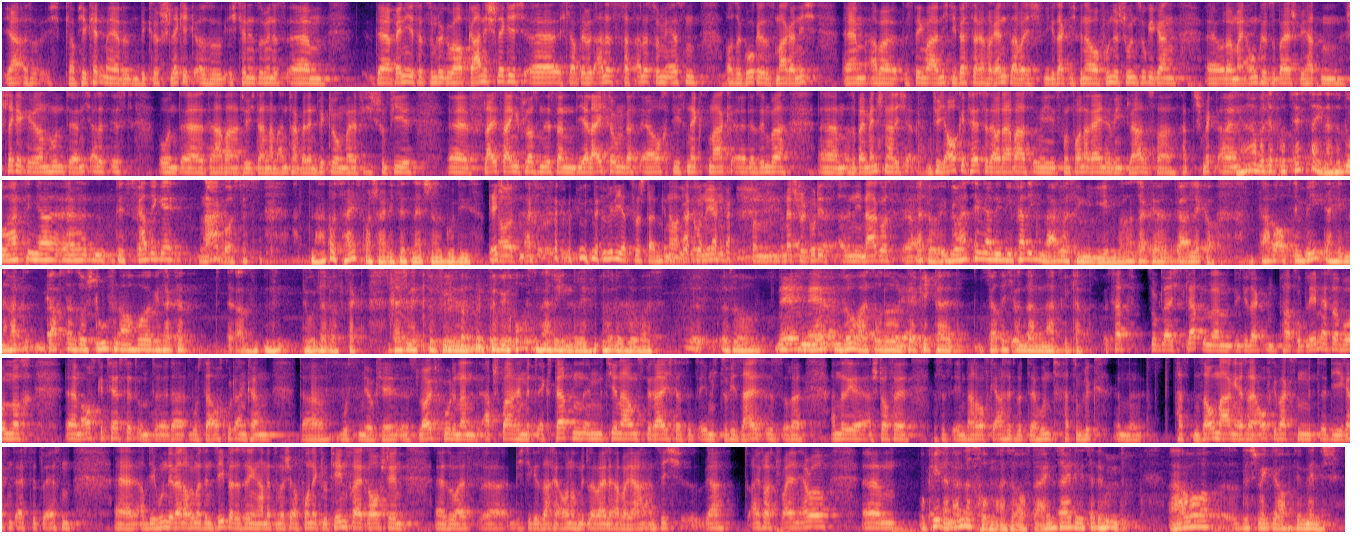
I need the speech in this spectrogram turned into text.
Ja, also ich glaube, hier kennt man ja den Begriff schleckig. Also ich kenne ihn zumindest. Ähm, der Benny ist jetzt zum Glück überhaupt gar nicht schleckig. Äh, ich glaube, der wird alles, fast alles von mir essen, außer Gurke, das mag er nicht. Ähm, aber deswegen war er nicht die beste Referenz. Aber ich, wie gesagt, ich bin auch auf Hundeschulen zugegangen. Äh, oder mein Onkel zum Beispiel hat einen schleckigeren Hund, der nicht alles isst. Und äh, da war natürlich dann am Anfang bei der Entwicklung, weil schon viel Fleiß reingeflossen ist, dann die Erleichterung, dass er auch die Snacks mag, der Simba. Ähm, also bei Menschen hatte ich natürlich auch getestet, aber da war es irgendwie von vornherein irgendwie klar, das war, schmeckt allen. Ja, aber der Prozess dahin, also du hast ihm ja äh, das fertige Nagos. Das, Nagos heißt wahrscheinlich das National Goodies. Echt? Genau, das ist ein Akronym. will ich jetzt verstanden. Genau, ein Akronym von National Goodies sind die Nagos. Ja. Also, du hast ihm ja die, die fertigen Nagos hingegeben und dann sagt er, ja, lecker. Aber auf dem Weg dahin gab es dann so Stufen auch, wo er gesagt hat, äh, der Hund hat was gesagt, da ist jetzt zu viel, zu viel Rosmarin drin oder sowas. Also, nee, nee, sowas oder nee. der kriegt halt fertig und dann hat's geklappt. Es hat so gleich geklappt und dann, wie gesagt, ein paar Problemesser wurden noch ähm, auch getestet und äh, da, wo es da auch gut ankam, da wussten wir, okay, es läuft gut und dann Absprache mit Experten im Tiernahrungsbereich, dass jetzt eben nicht zu viel Salz ist oder andere Stoffe, dass es eben darauf geachtet wird. Der Hund hat zum Glück einen, fast einen Saumagen, er ist ja aufgewachsen mit äh, die Ressensäste zu essen, äh, aber die Hunde werden auch immer sensibler, deswegen haben wir zum Beispiel auch vorne glutenfrei drauf draufstehen, äh, so als äh, wichtige Sache auch noch mittlerweile. Aber ja, an sich, äh, ja, einfach Trial and Error. Ähm, okay, dann andersrum. Also auf der einen Seite ist ja der Hund, aber äh, das schmeckt ja auch dem Mensch.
